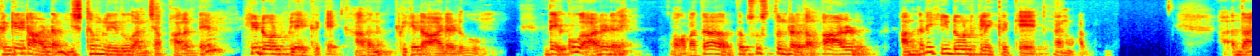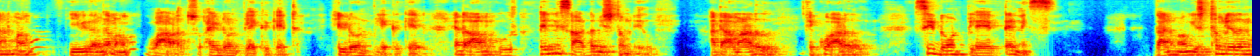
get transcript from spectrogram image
క్రికెట్ ఆడడం ఇష్టం లేదు అని చెప్పాలంటే హీ డోంట్ ప్లే క్రికెట్ అతను క్రికెట్ ఆడడు. అంటే ఎక్కువ ఆడడని ఒక పక్క చూస్తుంటాడు తప్ప ఆడడు. అందుకని హీ డోంట్ ప్లే క్రికెట్ అని దానికి మనం ఈ విధంగా మనం వాడచ్చు. I don't play cricket he don't play cricket అంటే ఆమెకు టెన్నిస్ ఆడడం ఇష్టం లేదు. అంటే ఆమె ఆడదు. ఎక్కువ ఆడదు. సి డోంట్ ప్లే టెన్నిస్ దాన్ని మనం ఇష్టం లేదని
